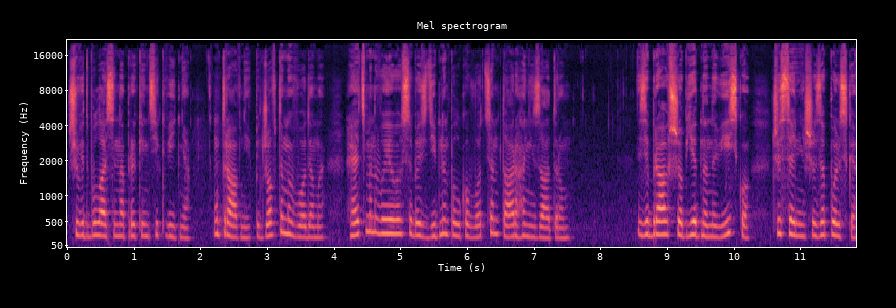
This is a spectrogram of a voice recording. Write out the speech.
що відбулася наприкінці квітня, у травні під жовтими водами, гетьман виявив себе здібним полководцем та організатором. Зібравши об'єднане військо, чисельніше за польське,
